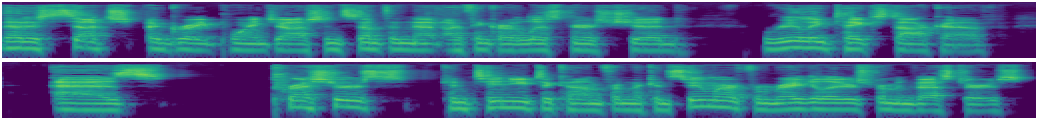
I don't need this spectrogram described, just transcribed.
That is such a great point, Josh, and something that I think our listeners should really take stock of as pressures continue to come from the consumer, from regulators, from investors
